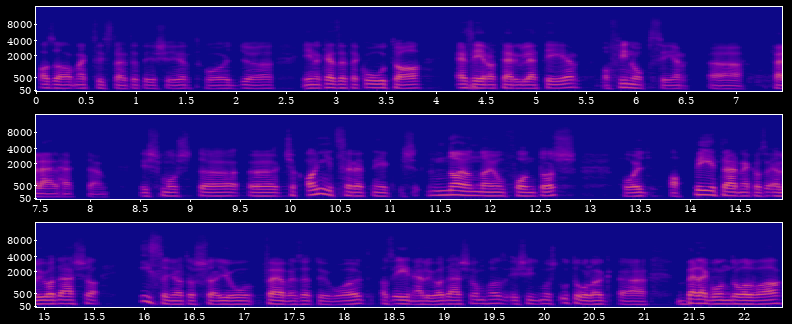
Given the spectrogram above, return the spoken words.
az a megtiszteltetésért, hogy én a kezdetek óta ezért a területért, a Finopsért ö, felelhettem. És most csak annyit szeretnék, és nagyon-nagyon fontos, hogy a Péternek az előadása iszonyatosan jó felvezető volt az én előadásomhoz, és így most utólag uh, belegondolva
